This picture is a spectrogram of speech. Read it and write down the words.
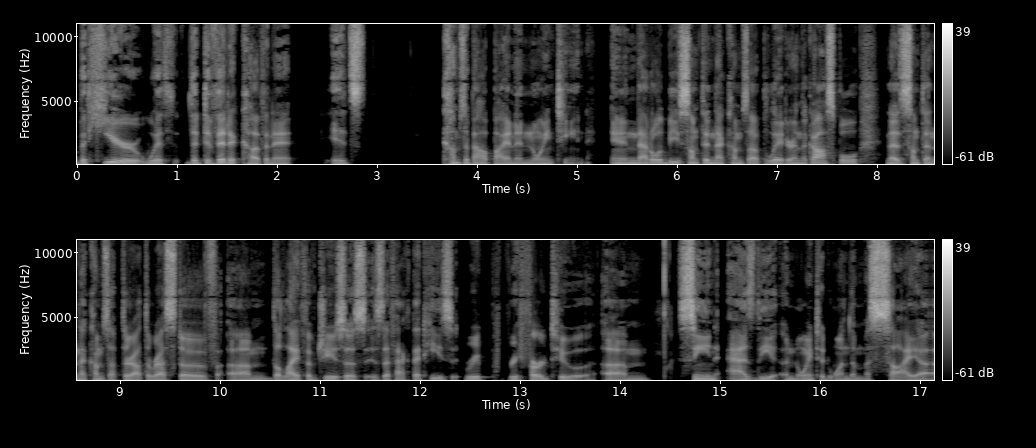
But here with the Davidic covenant, it's comes about by an anointing. And that'll be something that comes up later in the gospel. And that's something that comes up throughout the rest of um, the life of Jesus is the fact that he's re- referred to, um, seen as the anointed one, the Messiah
